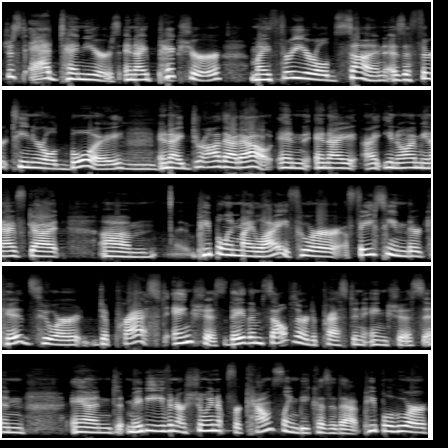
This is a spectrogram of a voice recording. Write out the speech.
just add 10 years. And I picture my three year old son as a 13 year old boy, mm. and I draw that out. And, and I, I, you know, I mean, I've got um, people in my life who are facing their kids who are depressed, anxious. They themselves are depressed and anxious, and, and maybe even are showing up for counseling because of that. People who are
